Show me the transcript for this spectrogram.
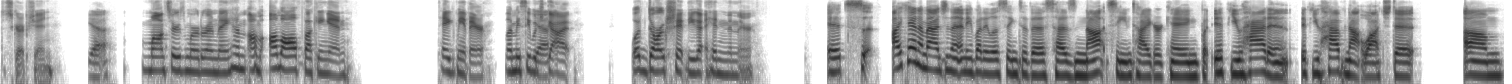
description. Yeah. Monsters, Murder, and Mayhem. I'm, I'm all fucking in. Take me there. Let me see what Yeah. you got. What dark shit do you got hidden in there? It's I can't imagine that anybody listening to this has not seen Tiger King, but if you hadn't, if you have not watched it, um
